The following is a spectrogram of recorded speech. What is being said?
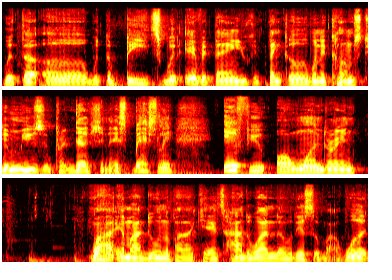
with the uh with the beats with everything you can think of when it comes to music production especially if you are wondering why am I doing the podcast? How do I know this about what?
